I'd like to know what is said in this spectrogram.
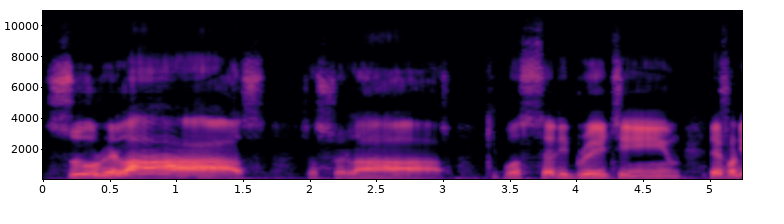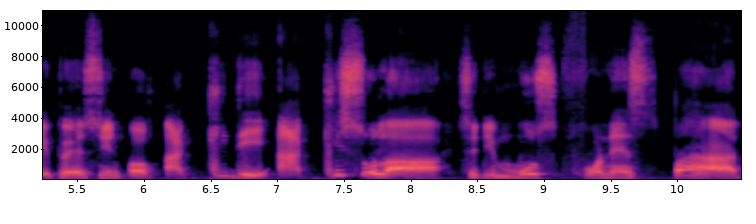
So relax. Just relax. Keep us celebrating. Then from the person of Akide Akisola, said the most funnest part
